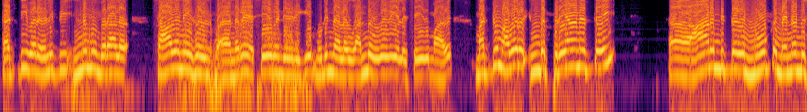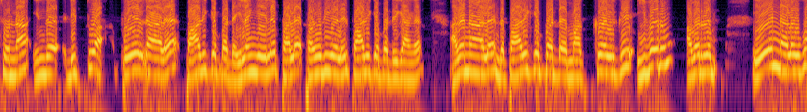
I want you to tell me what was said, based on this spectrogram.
தட்டி வர எழுப்பி இன்னமும் இவரால சாதனைகள் நிறைய செய்ய வேண்டியவருக்கு முடிந்த அளவு அந்த உதவிகளை செய்துமாறு மற்றும் அவர் இந்த பிரயாணத்தை ஆரம்பித்ததன் நோக்கம் என்னன்னு சொன்னா இந்த டித்வா புயலால பாதிக்கப்பட்ட இலங்கையில பல பகுதிகளில் பாதிக்கப்பட்டிருக்காங்க. அதனால இந்த பாதிக்கப்பட்ட மக்களுக்கு இவரும் அவர் ஏன் அளவுக்கு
